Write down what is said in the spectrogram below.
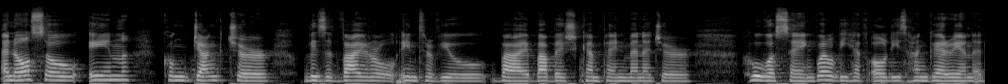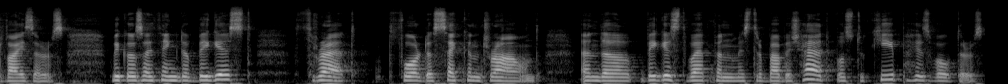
and also in conjuncture with a viral interview by Babiš campaign manager, who was saying, "Well, we have all these Hungarian advisors," because I think the biggest threat for the second round and the biggest weapon Mr. Babiš had was to keep his voters,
